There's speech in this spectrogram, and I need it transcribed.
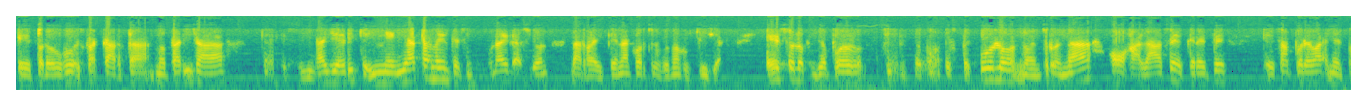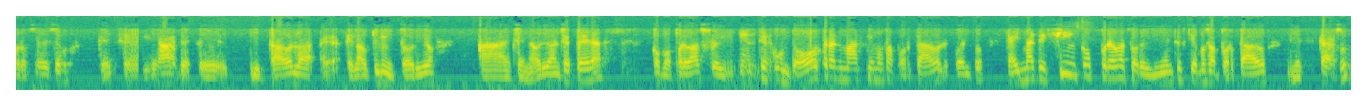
eh, produjo esta carta notarizada ayer y que inmediatamente, sin ninguna dilación, la radiqué en la Corte Suprema de Justicia. Eso es lo que yo puedo decir. No especulo, no entro en nada. Ojalá se decrete esa prueba en el proceso que se había eh, dictado la- eh, el autoinvitorio al senador Iván Cepeda como pruebas sobrevivientes junto a otras más que hemos aportado. Le cuento que hay más de cinco pruebas sobrevivientes que hemos aportado en este caso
